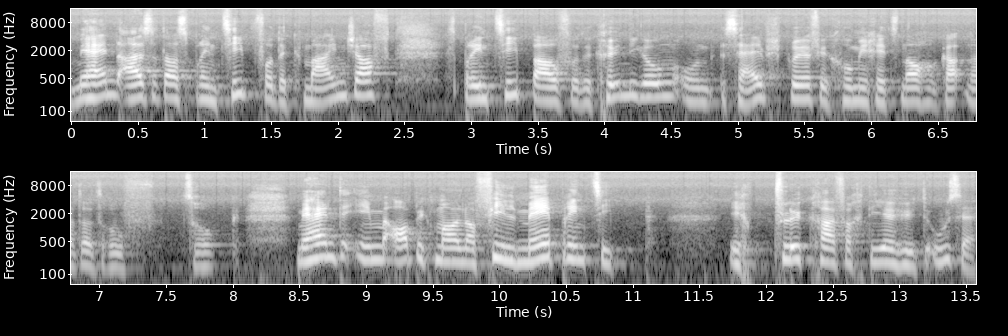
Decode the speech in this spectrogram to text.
Wir haben also das Prinzip von der Gemeinschaft, das Prinzip auch von der Kündigung und Selbstprüfung, komme ich jetzt nachher gerade noch darauf zurück. Wir haben im Abendmahl noch viel mehr Prinzip. Ich pflücke einfach die heute raus. Äh,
